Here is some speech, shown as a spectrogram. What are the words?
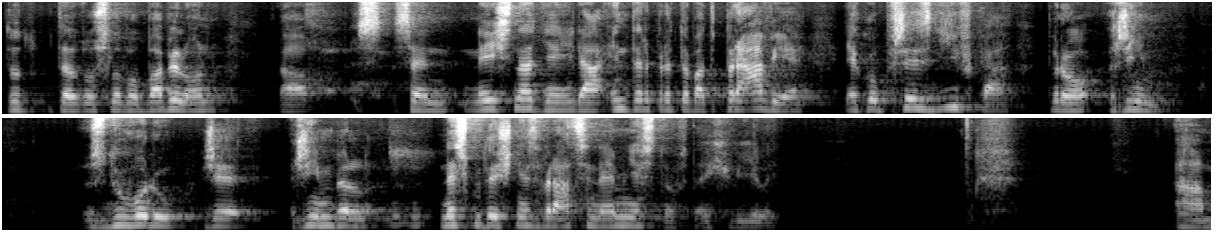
Toto to slovo Babylon se nejsnadněji dá interpretovat právě jako přezdívka pro Řím. Z důvodu, že Řím byl neskutečně zvrácené město v té chvíli. A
